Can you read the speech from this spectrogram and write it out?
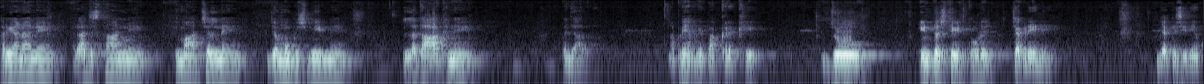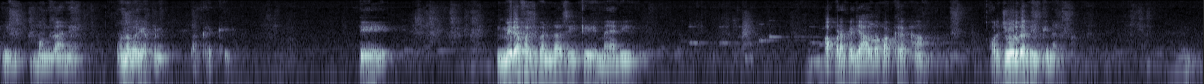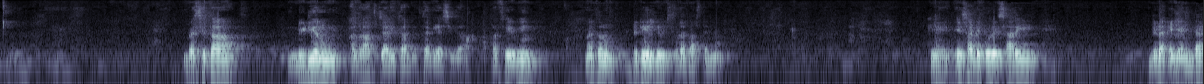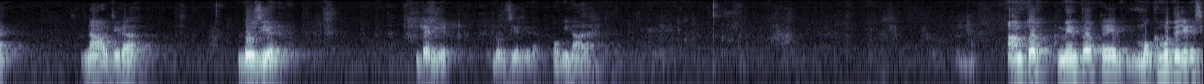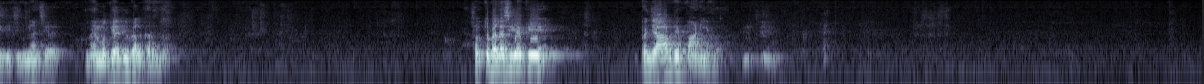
ਹਰਿਆਣਾ ਨੇ, ਰਾਜਸਥਾਨ ਨੇ, ਹਿਮਾਚਲ ਨੇ, ਜੰਮੂ ਕਸ਼ਮੀਰ ਨੇ, ਲਦਾਖ ਨੇ, ਪੰਜਾਬ ਆਪਣੇ ਆਪਣੇ ਪੱਖ ਰੱਖੇ, ਜੋ ਇੰਟਰਸਟੇਟ ਥੋੜੇ ਝਗੜੇ ਨੇ ਜਾਂ ਕਿਸੇ ਦੀਆਂ ਕੋਈ ਮੰਗਾਂ ਨੇ, ਉਹਨਾਂ ਬਾਰੇ ਆਪਣੇ ਪੱਖ ਰੱਖੇ। ਤੇ ਮੇਰਾ ਫਰਜ਼ ਬਣਦਾ ਸੀ ਕਿ ਮੈਂ ਵੀ ਆਪਣਾ ਪੰਜਾਬ ਦਾ ਪੱਖ ਰੱਖਾਂ ਔਰ ਜ਼ੋਰਦਾਰ ਤਰੀਕੇ ਨਾਲ ਰੱਖਾਂ। ਵੈਸੇ ਤਾਂ ਮੀਡੀਆ ਨੂੰ ਕੱਲ ਰਾਤ ਜਾਰੀ ਕਰ ਦਿੱਤਾ ਗਿਆ ਸੀਗਾ, ਪਰ ਫਿਰ ਵੀ ਮੈਂ ਤੁਹਾਨੂੰ ਡਿਟੇਲ ਦੇ ਵਿੱਚ ਥੋੜਾ ਦੱਸ ਦਿੰਦਾ। ਕਿ ਇਹ ਸਾਡੇ ਕੋਲੇ ਸਾਰੀ ਜਿਹੜਾ ਏਜੰਡਾ ਨਾਲ ਜਿਹੜਾ ਡੋਜ਼ੀਅਰ ਡੈਲੀਗੇਟ ਡੋਜ਼ੀਅਰ ਜਿਹੜਾ, ਉਹ ਵੀ ਨਾਲ ਹੈ। ਆਮ ਤੌਰ ਮੇਨ ਤੌਰ ਤੇ ਮੁੱਖ ਮੁੱਦੇ ਜਿਹੜੇ ਸੀਗੇ, ਜਿਨ੍ਹਾਂ 'ਚ ਮੈਂ ਮੁੱਦਿਆਂ ਦੀ ਗੱਲ ਕਰੂੰਗਾ। ਸਭ ਤੋਂ ਪਹਿਲਾਂ ਸੀਗਾ ਕਿ ਪੰਜਾਬ ਦੇ ਪਾਣੀਆਂ ਬਾਰੇ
